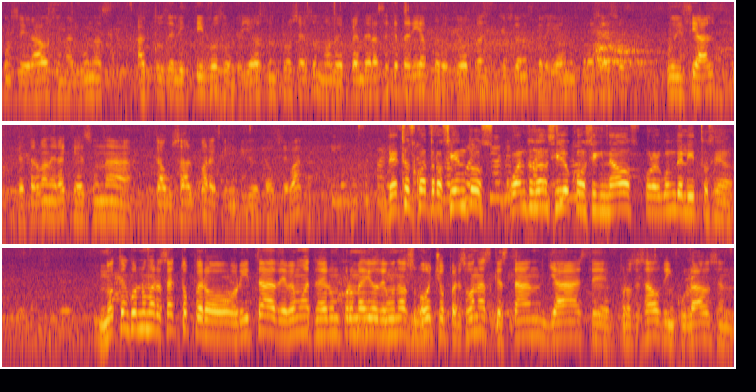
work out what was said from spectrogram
considerados en algunos actos delictivos donde llevas un proceso, no depende de la Secretaría, pero de otras instituciones que le llevan un proceso judicial, de tal manera que es una causal para que el individuo cause baja. De estos 400, ¿cuántos han sido consignados por algún delito, señor? No tengo el número exacto, pero ahorita debemos tener un promedio de unas ocho personas que están ya este, procesados, vinculados en, en,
